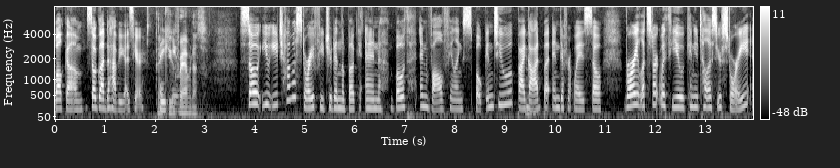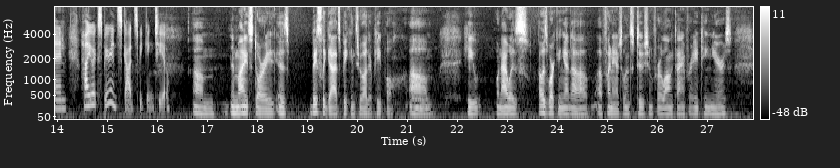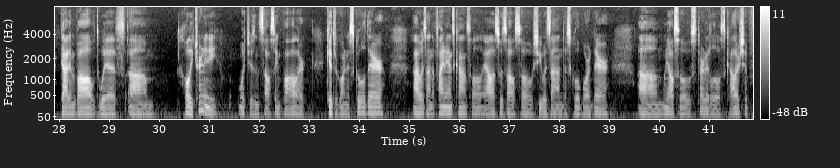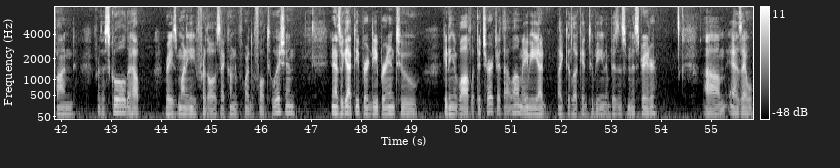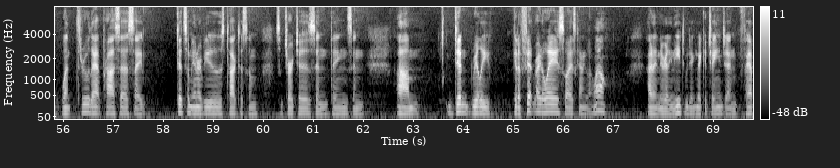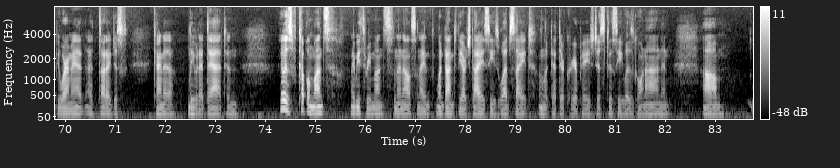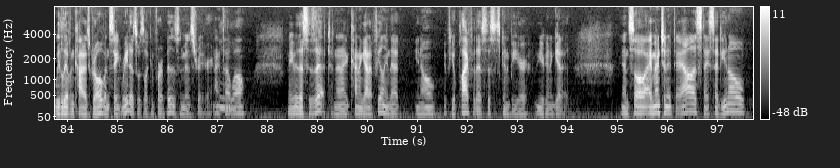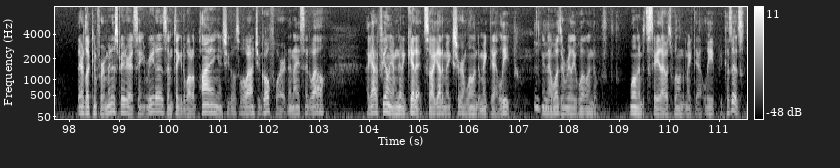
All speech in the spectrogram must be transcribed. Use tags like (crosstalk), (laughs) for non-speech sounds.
Welcome. So glad to have you guys here. Thank, Thank you, you. for having us. So, you each have a story featured in the book, and both involve feeling spoken to by God, but in different ways. So, Rory, let's start with you. Can you tell us your story and how you experienced God speaking to you? Um, in my story, it was basically God speaking through other people. Um, he, when I was, I was working at a, a financial institution for a long time, for 18 years. Got involved with um, Holy Trinity, which is in South St. Paul. Our kids were going to school there. I was on the finance council. Alice was also, she was on the school board there. Um, we also started a little scholarship fund for the school to help raise money for those that couldn't afford the full tuition. And as we got deeper and deeper into getting involved with the church, I thought, well, maybe I'd like to look into being a business administrator. Um, as I went through that process, I did some interviews, talked to some some churches and things, and um, didn't really get a fit right away. So I was kind of going, well, I didn't really need to make a change. I'm happy where I'm at. I thought I'd just kind of leave it at that. And it was a couple months, maybe three months, and then all of a sudden I went on to the Archdiocese website and looked at their career page just to see what was going on. And um, we live in Cottage Grove, and St. Rita's was looking for a business administrator. And I thought, well, maybe this is it. And then I kind of got a feeling that, you know, if you apply for this, this is going to be your, you're going to get it. And so I mentioned it to Alice, and I said, you know, they're looking for administrator at St. Rita's. I'm thinking about applying. And she goes, well, why don't you go for it? And I said, well, I got a feeling I'm going to get it, so I got to make sure I'm willing to make that leap. And I mm-hmm. wasn't really willing to willing to say that I was willing to make that leap because it's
